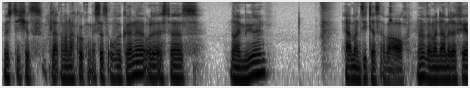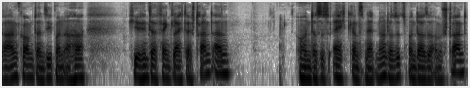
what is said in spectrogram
müsste ich jetzt gleich nochmal nachgucken. Ist das Overgönne oder ist das Neumühlen? Ja, man sieht das aber auch. Ne? Wenn man da mit der Fähre ankommt, dann sieht man, aha, hier hinter fängt gleich der Strand an. Und das ist echt ganz nett. Ne? Da sitzt man da so am Strand.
